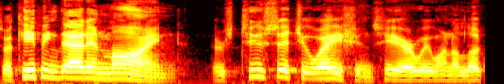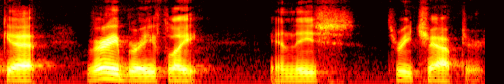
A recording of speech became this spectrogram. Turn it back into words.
So, keeping that in mind, there's two situations here we want to look at very briefly in these three chapters.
